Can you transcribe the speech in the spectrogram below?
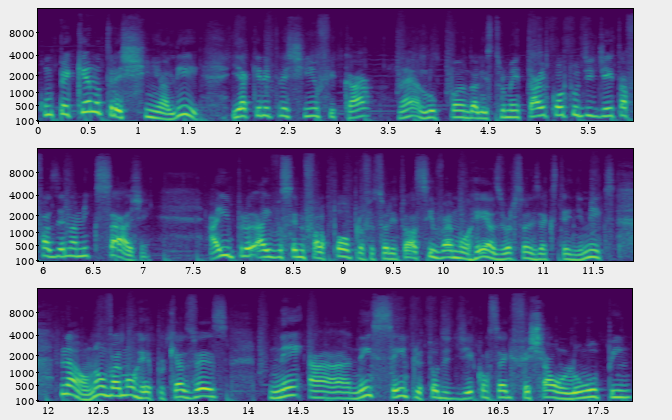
com um pequeno trechinho ali e aquele trechinho ficar né, ali instrumental enquanto o DJ está fazendo a mixagem. Aí, aí você me fala, pô, professor, então assim vai morrer as versões Extend Mix? Não, não vai morrer, porque às vezes nem, ah, nem sempre todo DJ consegue fechar um looping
